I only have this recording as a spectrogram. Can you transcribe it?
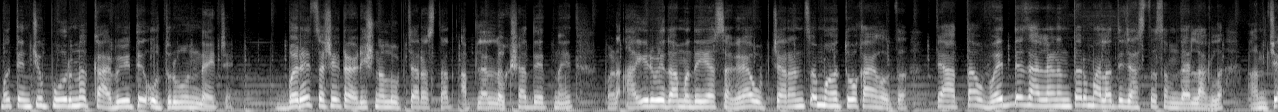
मग त्यांची पूर्ण काविळी ते उतरवून द्यायचे. बरेच असे ट्रॅडिशनल उपचार असतात आपल्याला लक्षात येत नाहीत पण आयुर्वेदामध्ये या सगळ्या उपचारांचं महत्त्व काय होतं? ते आता वैद्य झाल्यानंतर मला ते जास्त समजायला लागलं. आमचे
